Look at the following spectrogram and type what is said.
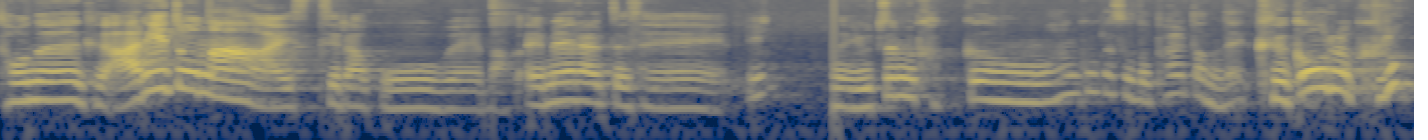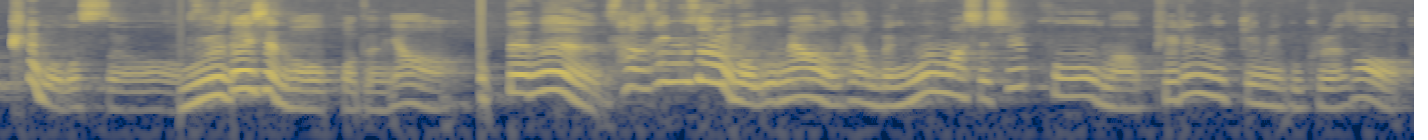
저는 그 아리조나 아이스티라고 왜 막 에메랄드색 요즘 가끔 한국에서도 팔던데 그거를 그렇게 먹었어요 물 대신 먹었거든요 그때는 사- 생수를 먹으면 그냥 맹물 맛이 싫고 막 비린 느낌이고 그래서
